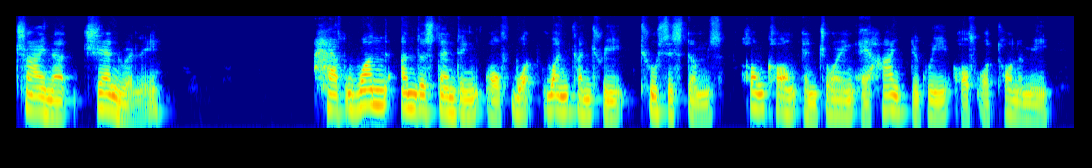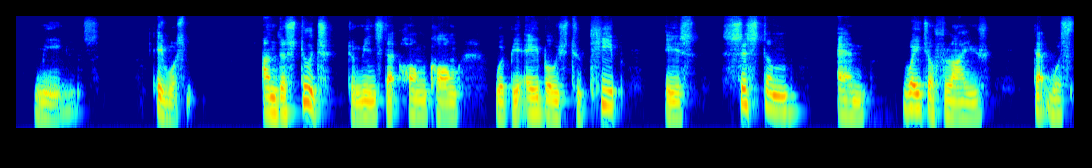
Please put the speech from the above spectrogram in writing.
China generally have one understanding of what one country, two systems, Hong Kong enjoying a high degree of autonomy means. It was understood to mean that Hong Kong would be able to keep is system and way of life that was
